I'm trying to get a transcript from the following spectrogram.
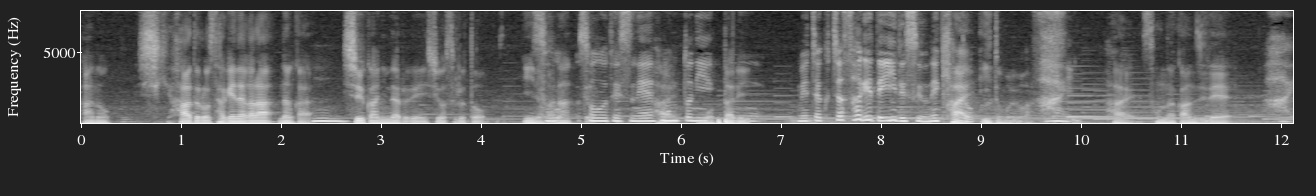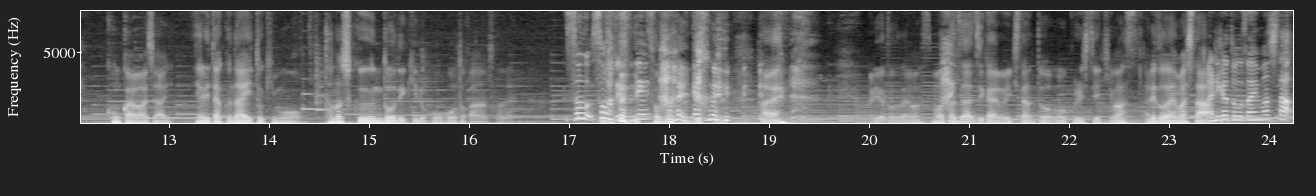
あのしハードルを下げながらなんかうん。習慣になる練習をするといいのかなって、そうそうですね、はい本当に思ったり。めちゃくちゃ下げていいですよねきっと。はいいいと思います。はい。はい、そんな感じではい。今回はじゃあやりたくない時も楽しく運動できる方法とかなんですかね？そうそうですね。そんなはい感じですね。はい。ありがとうございます。またじゃあ次回もゆきさんとお送りしていきます。ありがとうございましたあり。がとうございました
